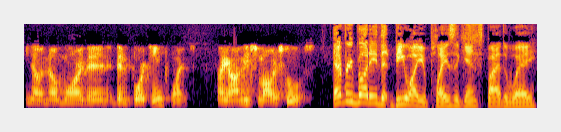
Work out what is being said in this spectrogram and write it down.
you know no more than than 14 points like, on these smaller schools. Everybody that BYU plays against, by the way,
